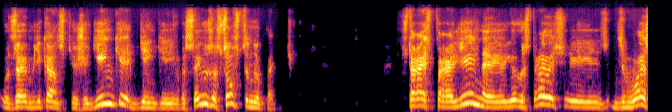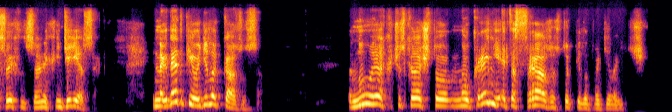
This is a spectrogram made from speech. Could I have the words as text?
за американские же деньги, деньги Евросоюза, собственную политику. Стараясь параллельно ее выстраивать, не забывая о своих национальных интересах. Иногда это приводило к казусам. Ну, я хочу сказать, что на Украине это сразу вступило противоречие.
